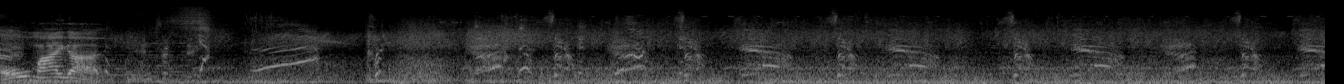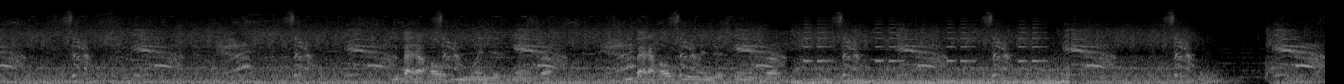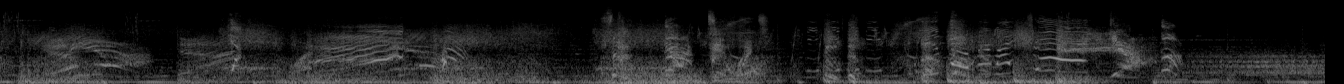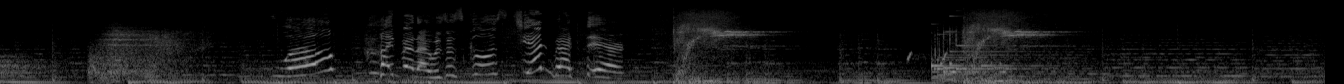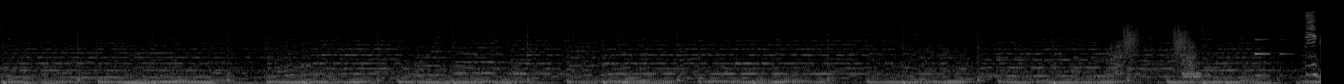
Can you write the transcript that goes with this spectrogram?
Oh my god. You win this game, bro. You better hope you win this game, bro.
